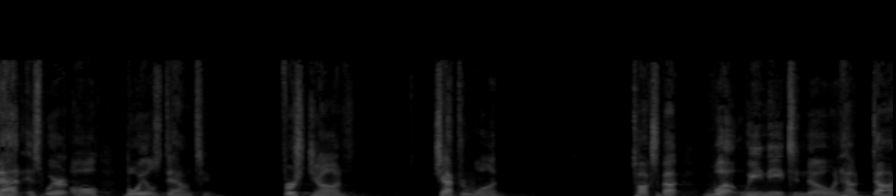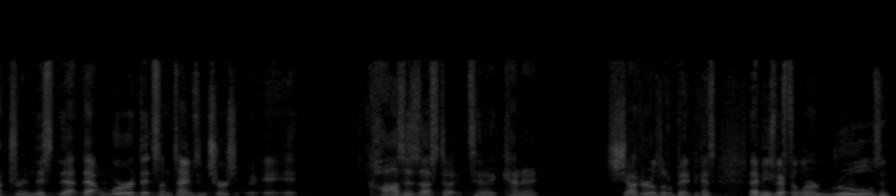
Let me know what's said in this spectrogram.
That is where it all boils down to. First John chapter 1 talks about what we need to know and how doctrine, this, that, that word that sometimes in church it, it causes us to, to kind of shudder a little bit because that means we have to learn rules. And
